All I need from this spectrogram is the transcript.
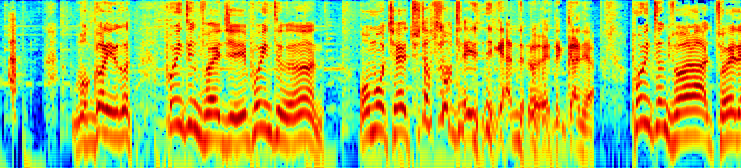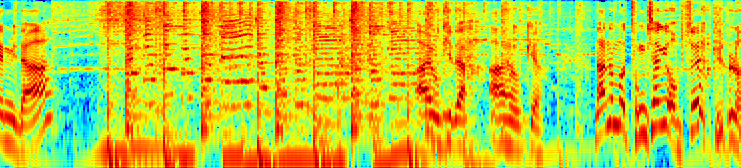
목걸이 이런 건 포인트는 줘야지. 포인트는 어머 제 추접스럽다 이런 얘기 안 들어야 될 거 아니야. 포인트는 줘야 줘야 됩니다. 아 웃기다. 아 웃겨. 나는 뭐 동창이 없어요 별로.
